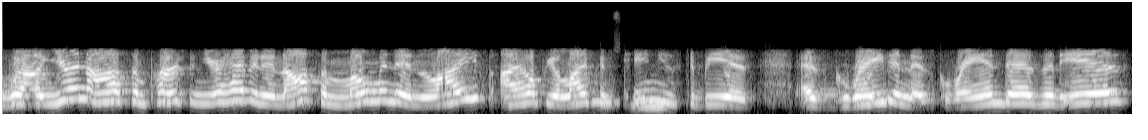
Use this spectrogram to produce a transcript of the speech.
well, you're an awesome person. You're having an awesome moment in life. I hope your life continues to be as, as great and as grand as it is.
